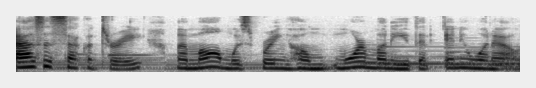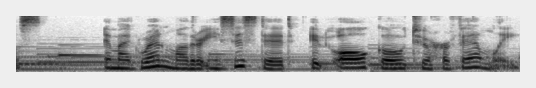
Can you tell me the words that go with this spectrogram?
As a secretary, my mom was bringing home more money than anyone else, and my grandmother insisted it all go to her family.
